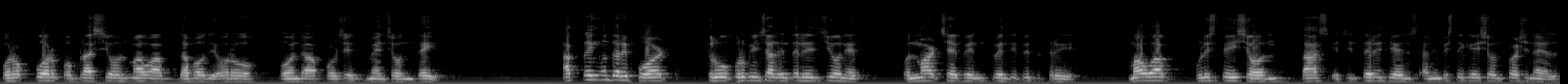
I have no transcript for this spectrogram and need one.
Purokpor Poblacion, Mawab, Davao de Oro on the aforesaid mentioned date. Acting on the report through Provincial Intelligence Unit on March 7, 2023, Mawab Police Station tasked its intelligence and investigation personnel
